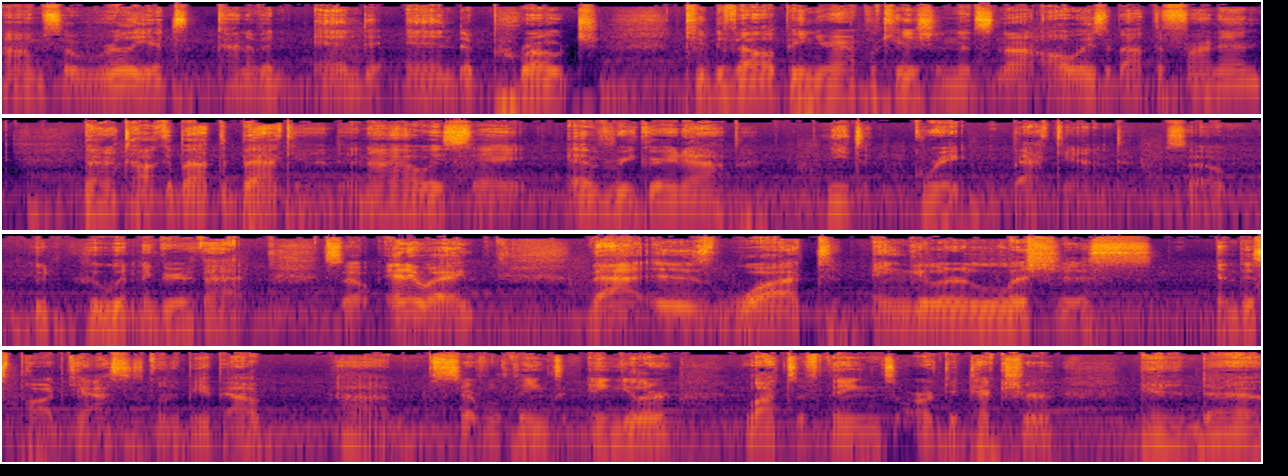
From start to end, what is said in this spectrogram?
Um, so really, it's kind of an end-to-end approach to developing your application. That's not always about the front end. You got to talk about the back end. And I always say every great app needs a great back end. So who, who wouldn't agree with that? So, anyway, that is what Angularlicious and this podcast is going to be about. Um, several things Angular, lots of things architecture, and uh,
